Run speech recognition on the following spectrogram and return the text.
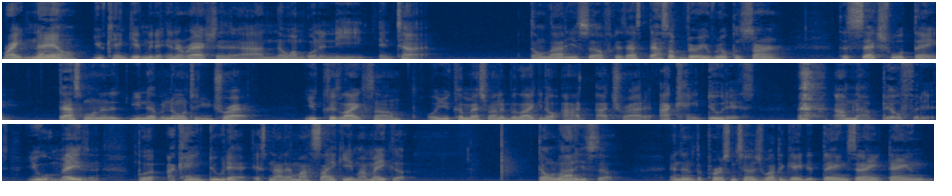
Right now, you can't give me the interaction that I know I'm going to need in time. Don't lie to yourself because that's that's a very real concern. The sexual thing, that's one of the you never know until you try it. You could like something, or you could mess around and be like, you know, I I tried it. I can't do this. I'm not built for this. You amazing, but I can't do that. It's not in my psyche, in my makeup. Don't lie to yourself. And then if the person tells you out the gate that things that ain't, they ain't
